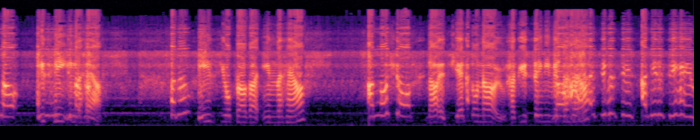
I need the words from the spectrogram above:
no. Is he in the house? Pardon? Is your brother in the house? I'm not sure. No, it's yes or no. Have you seen him No, in the I, house? I didn't see. I didn't see him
